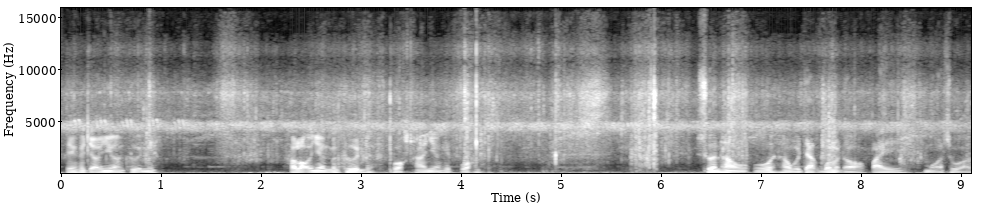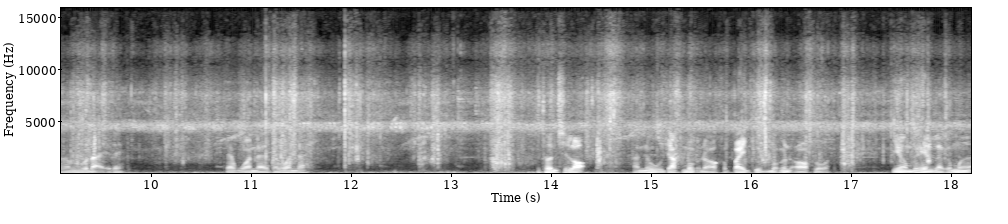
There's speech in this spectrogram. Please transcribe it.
เพลงเขาเจ้าเยื่อกลางคืนนี่เขาเลาะเยื่อกลางคืนเลยพวกหาเยื่อเฮ็ดปวกนี่ส่วนเฮาโอ้ยเฮาบ่จักบ่มันออกไปหมัวสัวก็บ่ได้เด้จากวันใดแต่วันใดทนสิเลาะ อันหูจักบ่มันออกก็ไปจุดบ่มันออกโหลดเยื่อบ่เห็นแล้วก็เมื่อ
